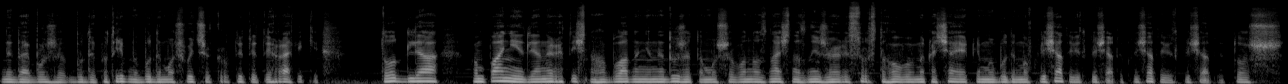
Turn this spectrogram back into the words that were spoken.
не дай Боже, буде потрібно, будемо швидше крутити ті графіки. То для компанії, для енергетичного обладнання не дуже, тому що воно значно знижує ресурс того вимикача, який ми будемо включати, відключати, включати, відключати. Тож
